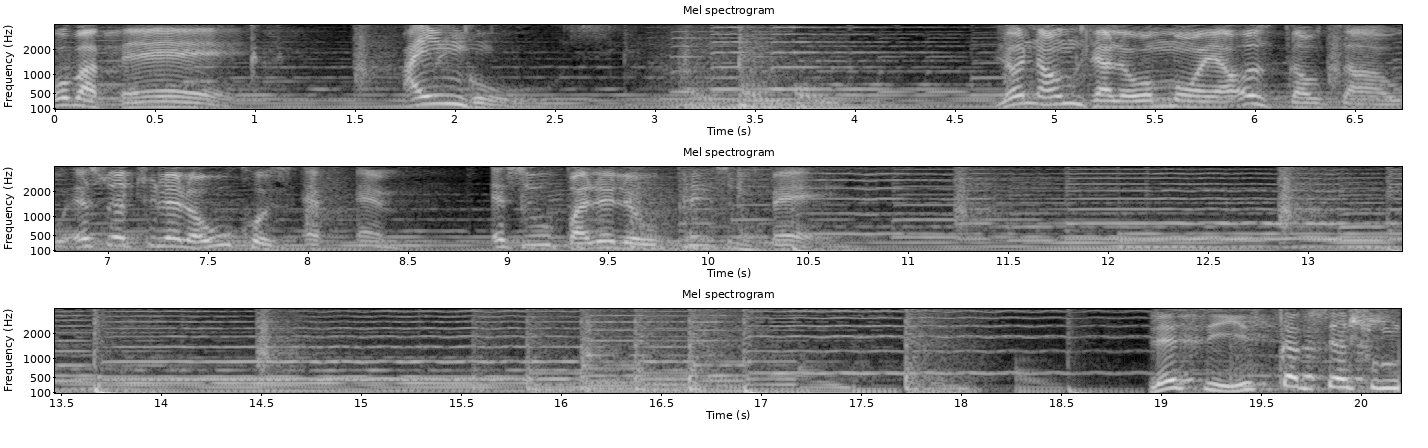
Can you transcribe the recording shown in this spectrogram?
obabheka. Ayingozi. Lona umdlalo womoya ozicawucawu eswetshulelwa ukhozi FM esiubhalelwe uPrince Mbeki lesi isiqebu seshumi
